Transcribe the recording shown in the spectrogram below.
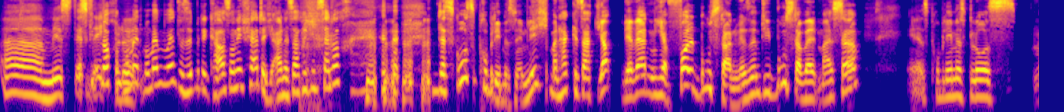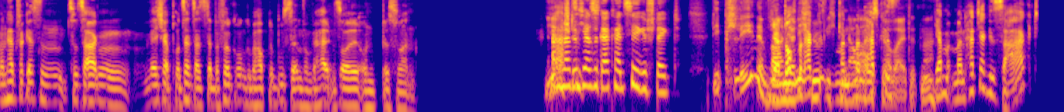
Ah, Mist. Es gibt noch, blöd. Moment, Moment, Moment, wir sind mit dem Chaos noch nicht fertig. Eine Sache gibt's ja noch. das große Problem ist nämlich, man hat gesagt, ja, wir werden hier voll boostern. Wir sind die Booster-Weltmeister. Das Problem ist bloß, man hat vergessen zu sagen, welcher Prozentsatz der Bevölkerung überhaupt eine Boosterimpfung gehalten soll und bis wann. Ja, man hat sich also gar kein Ziel gesteckt. Die Pläne waren ja, doch, ja nicht hat, wirklich man, genau man ausgearbeitet. Ne? Ja, man, man, hat ja gesagt,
